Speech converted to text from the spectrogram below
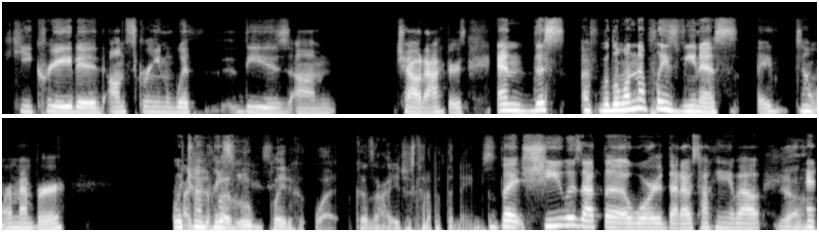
he created on screen with these um child actors. And this uh, the one that plays Venus, I don't remember which I one plays who Venus. played who, what because I just kind of put the names. but she was at the award that I was talking about, Yeah, and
